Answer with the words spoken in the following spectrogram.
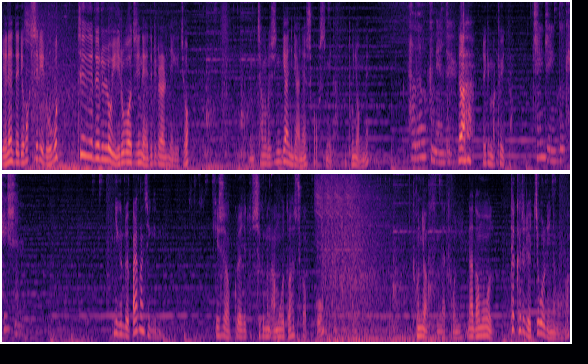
얘네들이 확실히 로봇들로 이루어진 애들이라는 얘기죠. 음, 참으로 신기한 일이 아닐 수가 없습니다. 돈이 없네. Hello, Commander. 야 여기 막혀 있다. Changing location. 이건 왜 빨간색이니? 기술 업그레이드도 지금은 아무것도 할 수가 없고 돈이 없습니다. 돈이. 나 너무 태클을 일찍 올리는 건가?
